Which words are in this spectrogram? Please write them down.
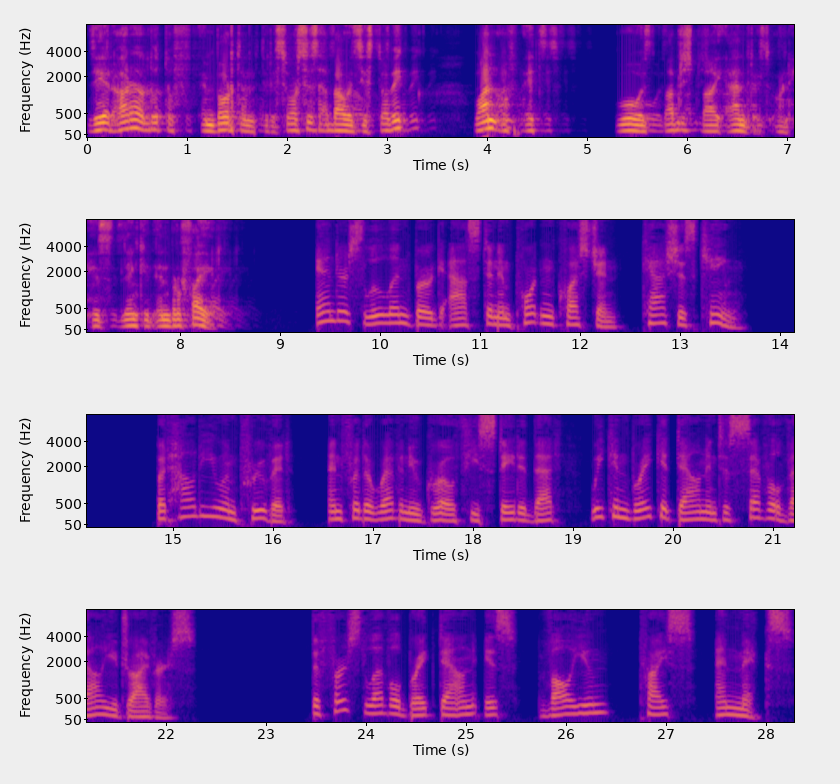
There are a lot of important resources about this topic. One of it was published by Anders on his LinkedIn profile. Anders Liu-Lindberg asked an important question cash is king. But how do you improve it? And for the revenue growth, he stated that we can break it down into several value drivers. The first level breakdown is volume, price, and mix.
